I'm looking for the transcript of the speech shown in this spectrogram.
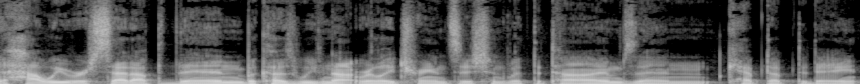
how we were set up then because we've not really transitioned with the times and kept up to date?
